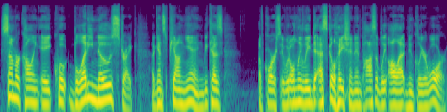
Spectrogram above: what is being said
some are calling a, quote, bloody nose strike against Pyongyang because of course, it would only lead to escalation and possibly all out nuclear war.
